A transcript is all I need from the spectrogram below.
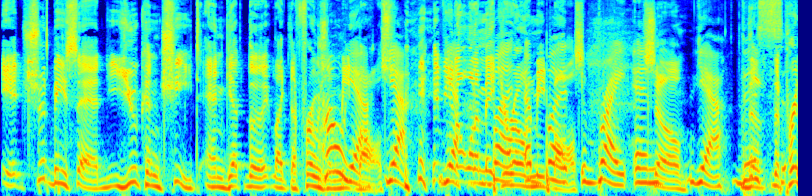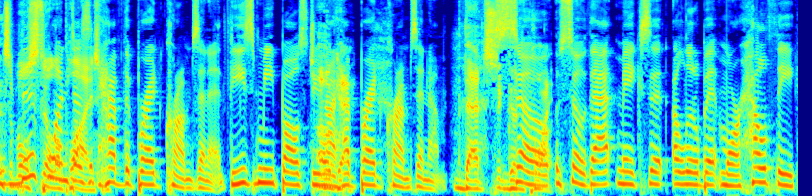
it should be said you can cheat and get the like the frozen Oh meatballs. yeah. if you yeah. don't want to make But- your own uh, but- meatballs, right? And so yeah, this the, the principle this still one applies. doesn't have the breadcrumbs in it. These meatballs do not have breadcrumbs in them. That's a good so, point. So that makes it a little bit more healthy.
